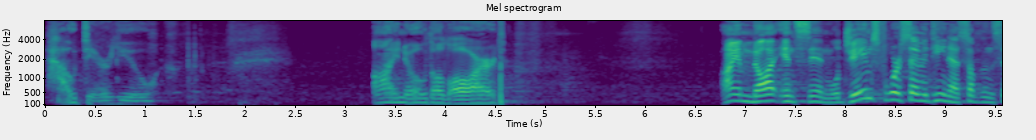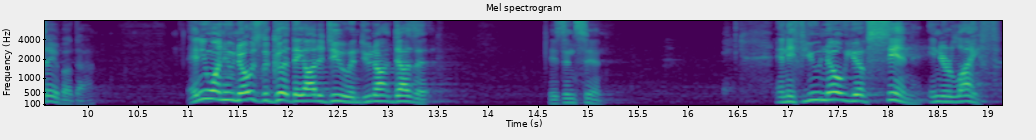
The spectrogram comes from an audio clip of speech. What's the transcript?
How dare you? I know the Lord. I am not in sin. Well, James 4:17 has something to say about that. Anyone who knows the good they ought to do and do not does it is in sin. And if you know you have sin in your life,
